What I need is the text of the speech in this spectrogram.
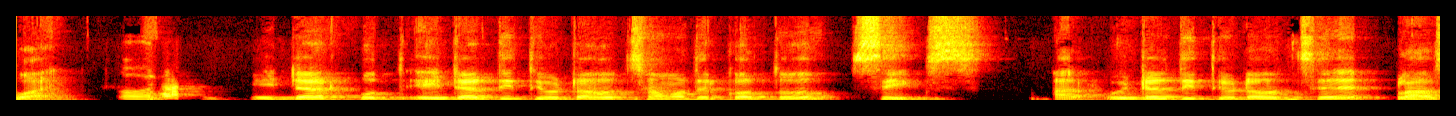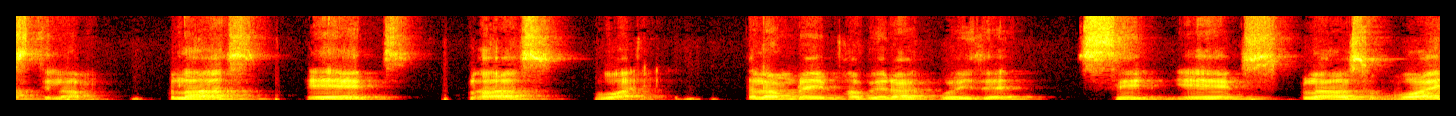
ওয়াই এটার এটার দ্বিতীয়টা হচ্ছে আমাদের কত? সিক্স আর ওইটার দ্বিতীয়টা হচ্ছে প্লাস দিলাম। প্লাস এক্স প্লাস ওয়াই তাহলে আমরা এভাবে রাখব এই যে সি এক্স প্লাস ওয়াই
